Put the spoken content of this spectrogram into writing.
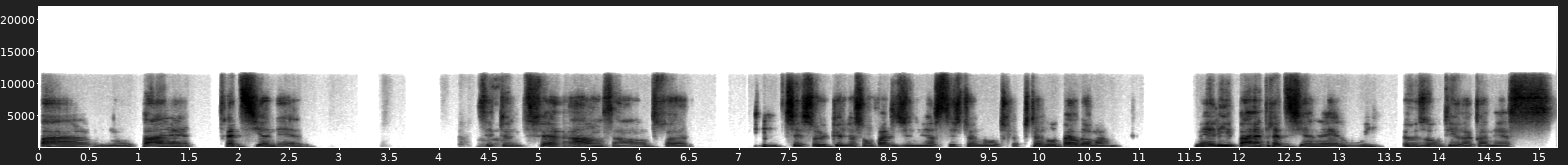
par nos pères traditionnels. C'est une différence entre, c'est sûr que là, si on parle des universités, c'est un autre, c'est un autre de manches. Mais les pères traditionnels, oui, eux autres, ils reconnaissent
